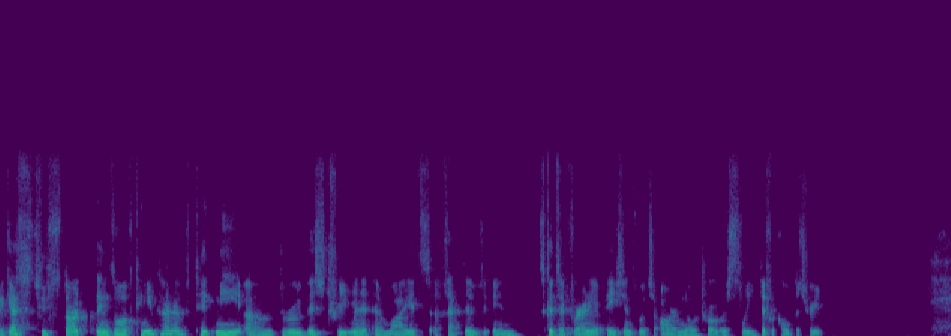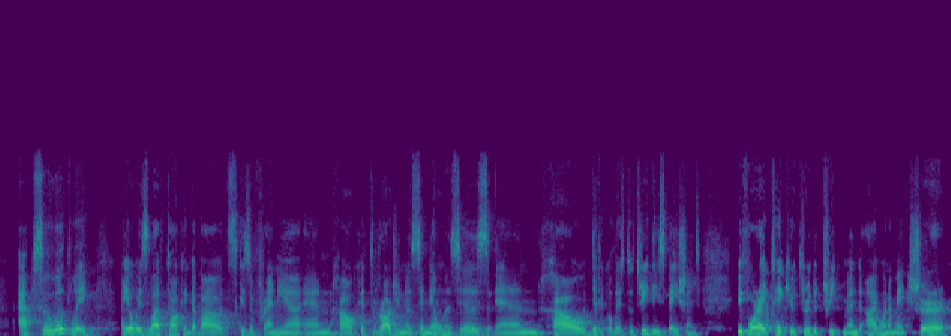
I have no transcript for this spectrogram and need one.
I guess to start things off, can you kind of take me um, through this treatment and why it's effective in schizophrenia patients, which are notoriously difficult to treat? Absolutely. I always love talking about schizophrenia and how heterogeneous an illness is and how difficult it is to treat these patients. Before I take you through the treatment, I want to make sure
